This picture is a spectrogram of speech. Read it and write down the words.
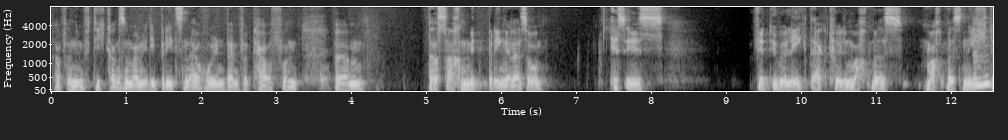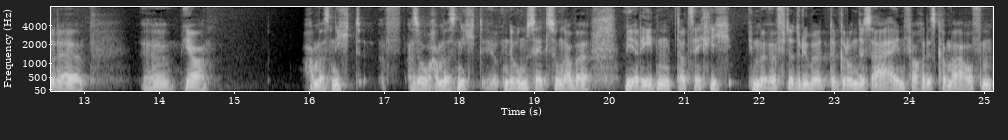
da vernünftig ganz normal mir die Brezen erholen beim Verkauf und ähm, da Sachen mitbringen. Also es ist, wird überlegt, aktuell macht man es macht nicht mhm. oder äh, ja, haben wir es nicht, also haben wir es nicht in der Umsetzung, aber wir reden tatsächlich immer öfter drüber. Der Grund ist auch einfacher, das kann man auch offen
